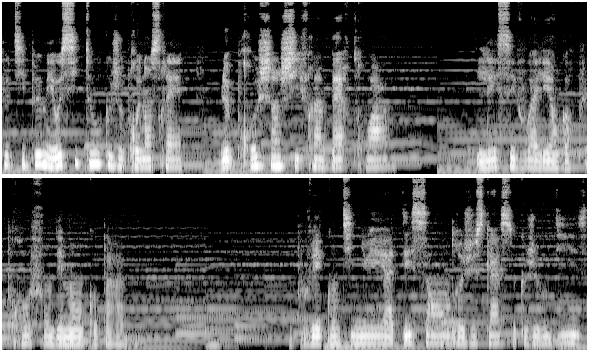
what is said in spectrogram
petit peu, mais aussitôt que je prononcerai le prochain chiffre impair 3, laissez-vous aller encore plus profondément qu'auparavant. Vous pouvez continuer à descendre jusqu'à ce que je vous dise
